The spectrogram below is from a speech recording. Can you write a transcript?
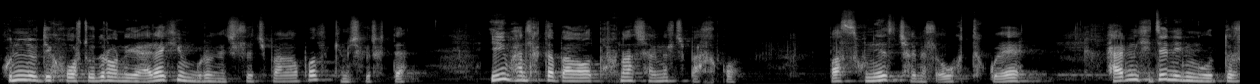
Хүний нүдийг хуурч өдөр хоногийн арайхийн өнгөрөн ажиллаж байгаа бол гимших хэрэгтэй. Ийм хандлагатай байгаа бол бурхнаас шагналж байхгүй. Бас хүнээс чагнал өгөхдөггүй. Харин хизээ нэгэн өдөр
